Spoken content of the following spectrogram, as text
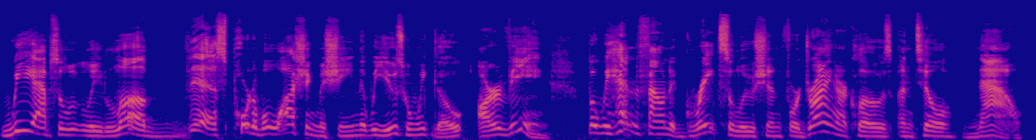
we absolutely love this portable washing machine that we use when we go RVing. But we hadn't found a great solution for drying our clothes until now.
